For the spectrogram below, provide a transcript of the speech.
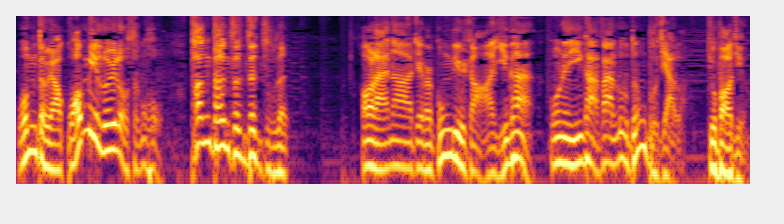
我们都要光明磊落生活，堂堂正正做人。后来呢，这边工地上啊，一看工人一看，发现路灯不见了，就报警。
